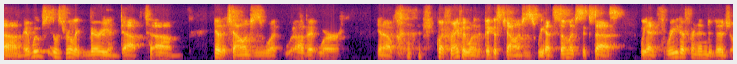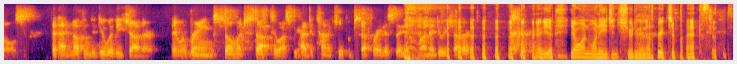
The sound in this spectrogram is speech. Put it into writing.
Um, it was it was really very in depth. Um, you know, the challenges of it were, you know, quite frankly, one of the biggest challenges. We had so much success. We had three different individuals that had nothing to do with each other. They were bringing so much stuff to us. We had to kind of keep them separated so they didn't run into each other. you don't want one agent shooting another agent by accident.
